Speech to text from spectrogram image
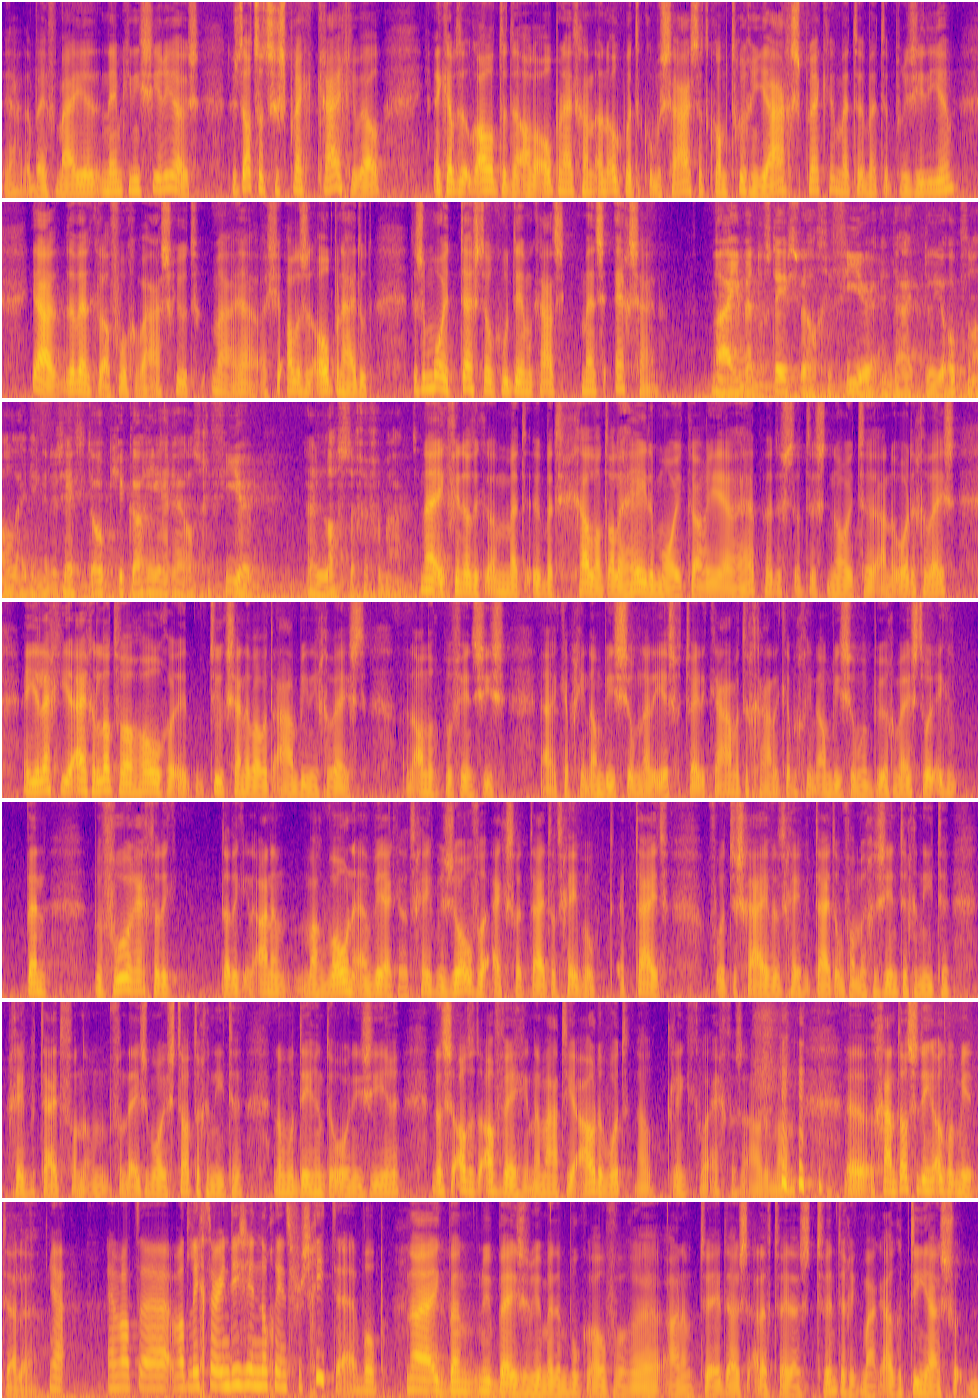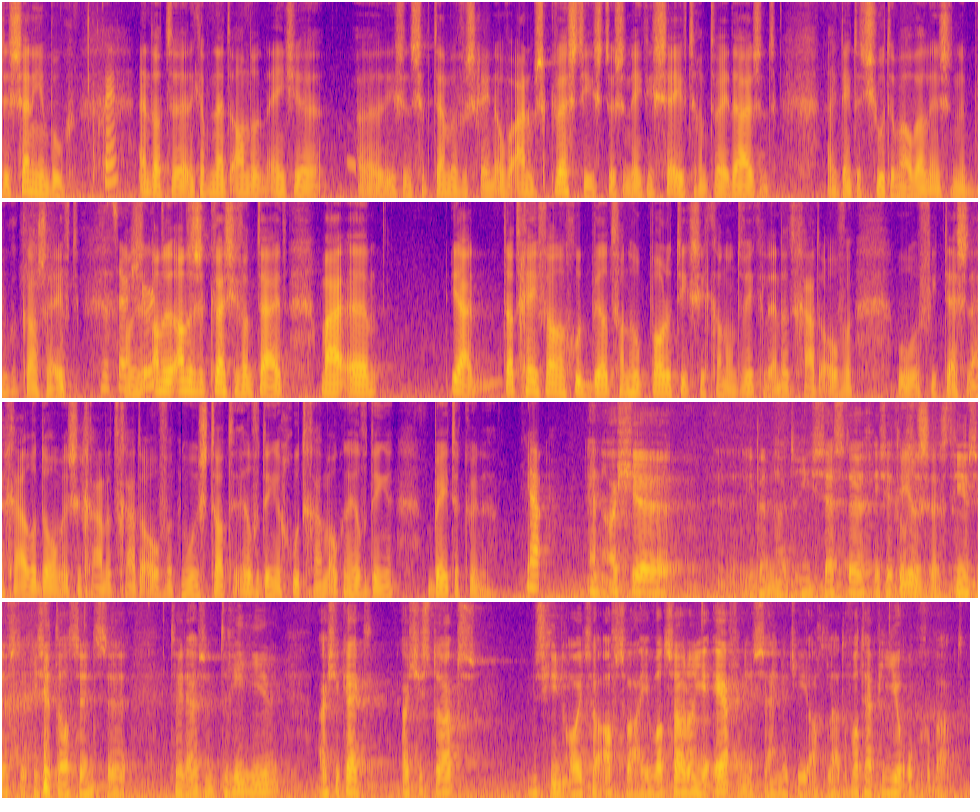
Ja, dan ben je voor mij, eh, neem ik je niet serieus. Dus dat soort gesprekken krijg je wel. Ik heb het ook altijd in alle openheid gedaan. En ook met de commissaris. Dat kwam terug in jaargesprekken met de, met de presidium. Ja, daar werd ik wel voor gewaarschuwd. Maar ja, als je alles in openheid doet. Het is een mooie test ook hoe democratisch mensen echt zijn. Maar je bent nog steeds wel griffier en daar doe je ook van allerlei dingen. Dus heeft het ook je carrière als eh, lastiger gemaakt? Nee, ik vind dat ik eh, met, eh, met Gelderland al een hele mooie carrière heb. Dus dat is nooit eh, aan de orde geweest. En je legt je eigen lat wel hoger. Eh, Natuurlijk zijn er wel wat aanbiedingen geweest in andere provincies. Ja, ik heb geen ambitie om naar de Eerste of Tweede Kamer te gaan. Ik heb ook geen ambitie om een burgemeester te worden. Ik ben bevoorrecht dat ik, dat ik in Arnhem mag wonen en werken. Dat geeft me zoveel extra tijd. Dat geeft me ook tijd voor te schrijven. Dat geeft me tijd om van mijn gezin te genieten. Dat geeft me tijd van, om van deze mooie stad te genieten. En om wat dingen te organiseren. En dat is altijd afweging. Naarmate je ouder wordt, nou klink ik wel echt als een oude man, eh, gaan dat soort dingen ook wat meer tellen. En wat, eh, wat ligt er in die zin nog in het verschiet, eh, Bob? Nou ja, ik ben nu bezig weer met een boek over eh, Arnhem 2011-2020. Ik maak elke tien jaar een decenniumboek. Oké. En dat, eh, ik heb net ander, eentje, eh, die is in september verschenen, over Arnhemse kwesties tussen 1970 en 2000. Nou, ik denk dat Sjoerd hem al wel in zijn boekenkast heeft. Dat zou Anders, anders, anders is het een kwestie van tijd. Maar ehm, ja, dat geeft wel een goed beeld van hoe politiek zich kan ontwikkelen. En dat gaat over hoe Vitesse naar Gelderdoom is gegaan. Het gaat over hoe een stad heel veel dingen goed gaan, maar ook heel veel dingen beter kunnen. En als je, je bent nu 63, je zit al 64. sinds 64, je zit al sinds eh, 2003 hier. Als je kijkt, als je straks misschien ooit zou afzwaaien, wat zou dan je erfenis zijn dat je hier achterlaat? Of wat heb je hier opgebouwd?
